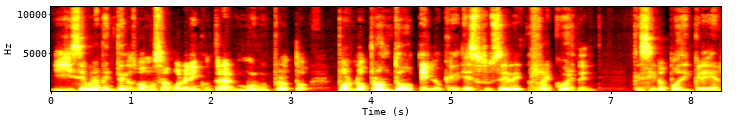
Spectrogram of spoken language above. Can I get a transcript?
Y seguramente nos vamos a volver a encontrar muy, muy pronto. Por lo pronto, en lo que eso sucede, recuerden que si lo pueden creer,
